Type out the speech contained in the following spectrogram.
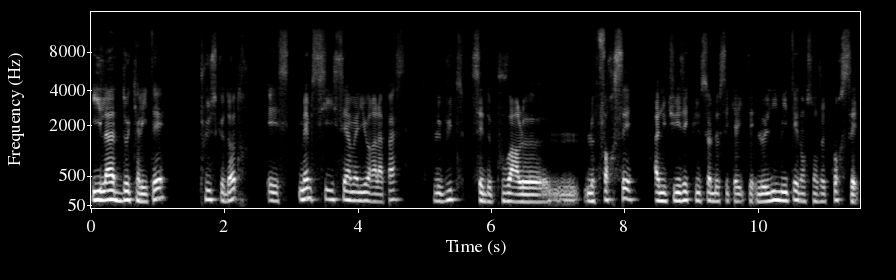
il a deux qualités, plus que d'autres. Et même s'il s'est amélioré à la passe, le but, c'est de pouvoir le, le forcer à n'utiliser qu'une seule de ses qualités. Le limiter dans son jeu de course, c'est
